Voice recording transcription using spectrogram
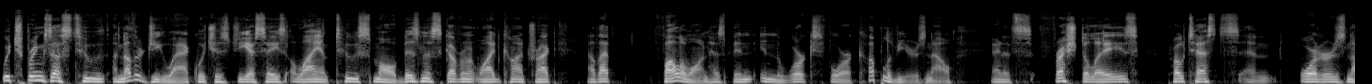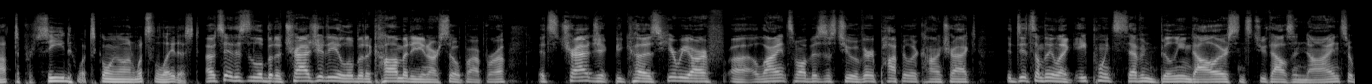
Which brings us to another GWAC, which is GSA's Alliant 2 small business government wide contract. Now, that follow on has been in the works for a couple of years now and it's fresh delays, protests, and orders not to proceed. What's going on? What's the latest? I would say this is a little bit of tragedy, a little bit of comedy in our soap opera. It's tragic because here we are, uh, Alliant Small Business 2, a very popular contract. It did something like $8.7 billion since 2009. So,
